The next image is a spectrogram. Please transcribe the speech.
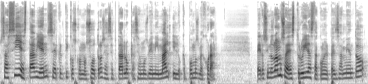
O sea, sí está bien ser críticos con nosotros y aceptar lo que hacemos bien y mal y lo que podemos mejorar. Pero si nos vamos a destruir hasta con el pensamiento,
